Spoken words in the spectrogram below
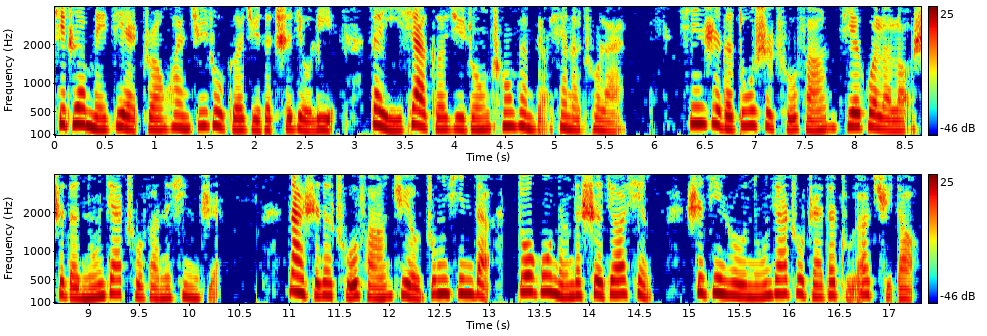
汽车媒介转换居住格局的持久力，在以下格局中充分表现了出来。新式的都市厨房接过了老式的农家厨房的性质。那时的厨房具有中心的多功能的社交性，是进入农家住宅的主要渠道，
